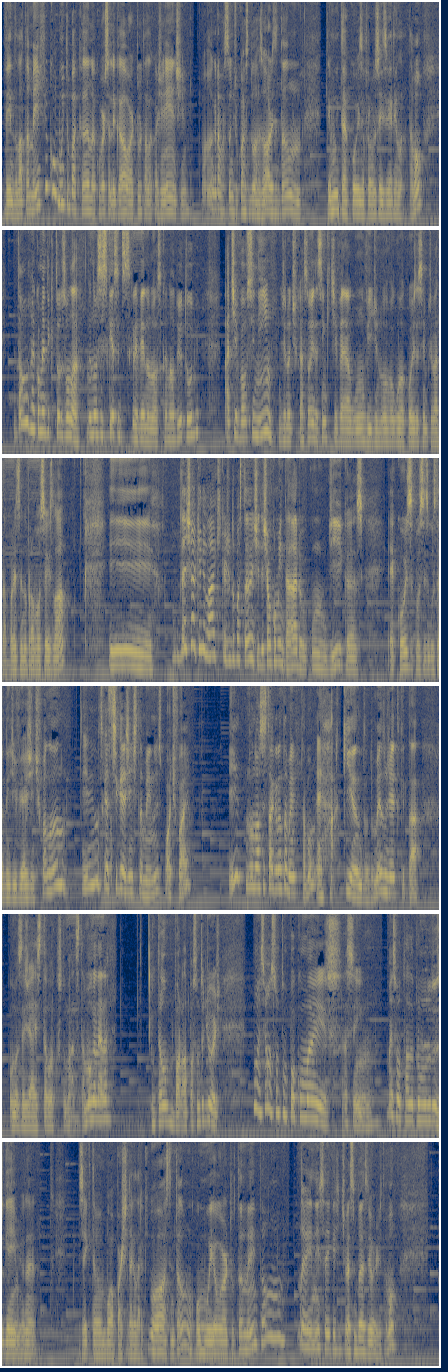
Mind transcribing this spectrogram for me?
vendo lá também. Ficou muito bacana, conversa legal, o Arthur tá lá com a gente. Uma gravação de quase duas horas, então tem muita coisa para vocês verem lá, tá bom? Então recomendo que todos vão lá. E não se esqueça de se inscrever no nosso canal do YouTube, ativar o sininho de notificações, assim que tiver algum vídeo novo, alguma coisa, sempre vai estar aparecendo para vocês lá. E deixar aquele like que ajuda bastante, deixar um comentário com dicas, é coisas que vocês gostariam de ver a gente falando. E não esqueça de seguir a gente também no Spotify e no nosso Instagram também, tá bom? É hackeando, do mesmo jeito que tá, como vocês já estão acostumados, tá bom, galera? Então, bora lá para o assunto de hoje. Bom, esse é um assunto um pouco mais, assim, mais voltado para o mundo dos games, né? Sei que tem uma boa parte da galera que gosta, então, como eu e o Arthur também, então é nisso aí que a gente vai se basear hoje, tá bom?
